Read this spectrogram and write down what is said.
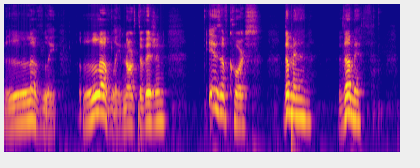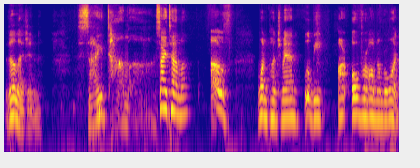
lovely, lovely North Division is, of course, the man, the myth, the legend, Saitama. Saitama of One Punch Man will be our overall number one.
